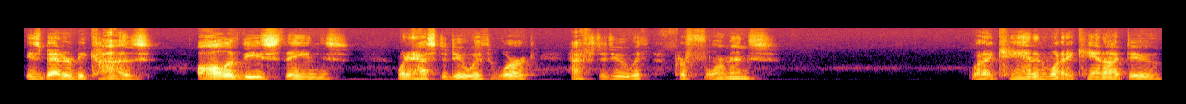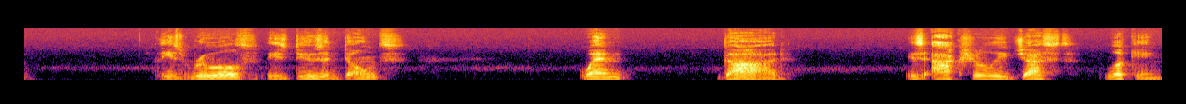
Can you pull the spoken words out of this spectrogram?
is better because all of these things, when it has to do with work, has to do with performance, what I can and what I cannot do, these rules, these do's and don'ts, when God is actually just looking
